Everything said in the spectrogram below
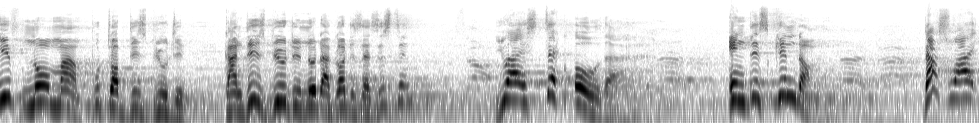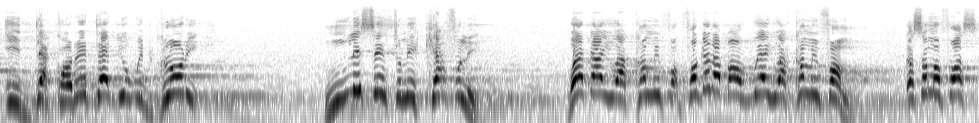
If no man put up this building, can this building know that God is existing? You are a stakeholder in this kingdom. That's why he decorated you with glory. Listen to me carefully. Whether you are coming from, forget about where you are coming from. Because some of us,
